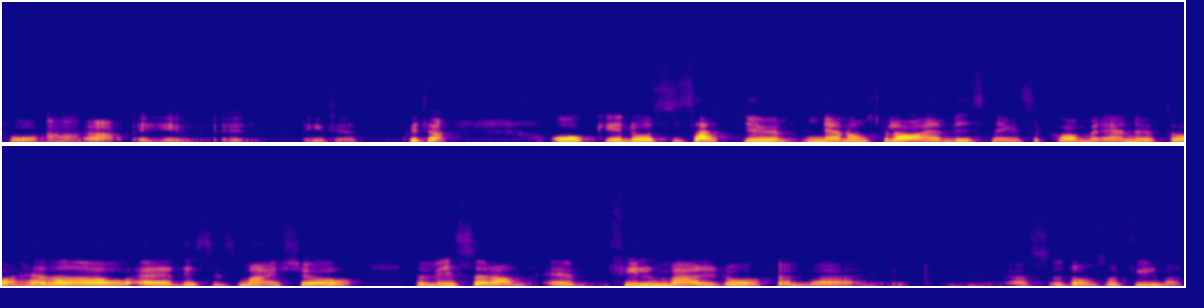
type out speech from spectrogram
På, Ja. ja, eh, eh, inte skitsamma. Och eh, då så satt ju, när de skulle ha en visning så kommer en ut och Hello, eh, this is my show. Då visar de, eh, filmar då själva, eh, alltså de som filmar,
